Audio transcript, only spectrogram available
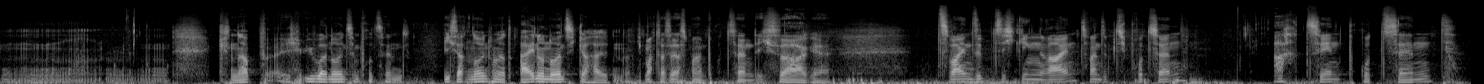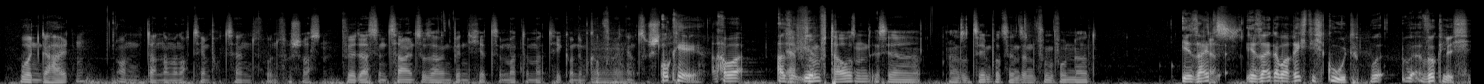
mm, knapp über 19 Prozent. Ich sag 991 gehalten. Ich mache das erstmal in Prozent. Ich sage 72 gingen rein, 72 Prozent. 18 Prozent wurden gehalten und dann haben wir noch 10% wurden verschossen. Für das in Zahlen zu sagen, bin ich jetzt in Mathematik und im Kopfrechnen zu schlecht. Okay, aber also ja, 5000 ist ja, also 10% sind 500. Ihr seid, ihr seid aber richtig gut, wirklich.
